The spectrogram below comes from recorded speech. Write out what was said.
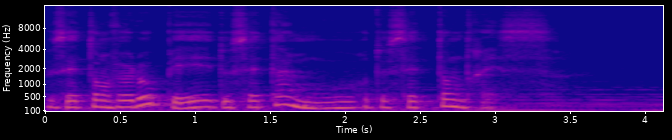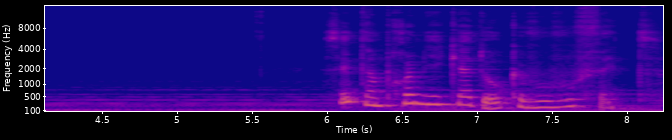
Vous êtes enveloppé de cet amour, de cette tendresse. C'est un premier cadeau que vous vous faites.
